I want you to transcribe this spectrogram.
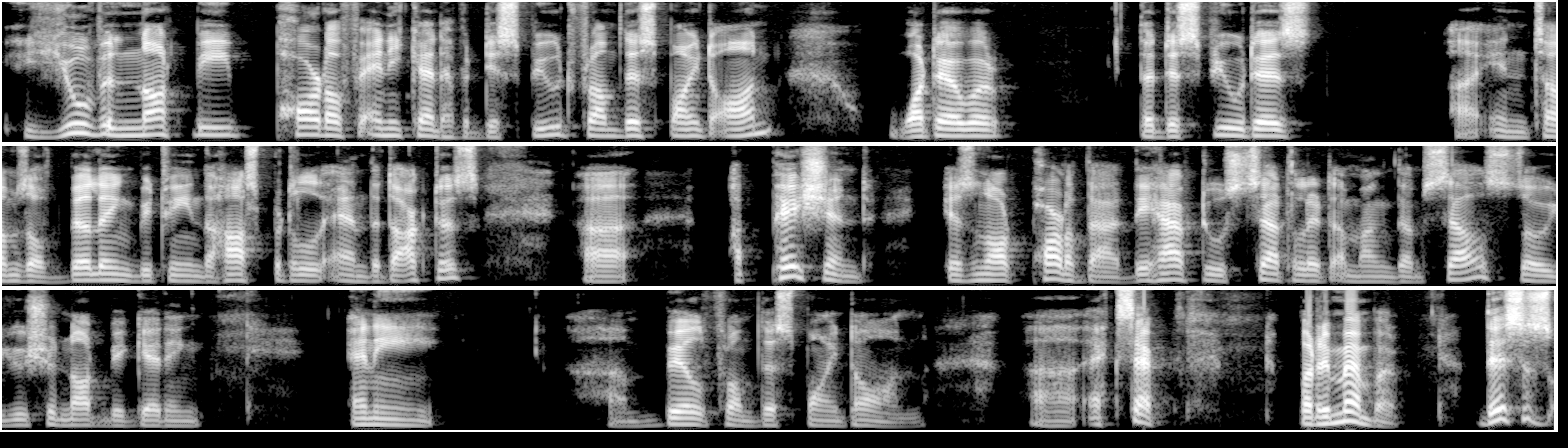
you will not be part of any kind of a dispute from this point on. Whatever the dispute is uh, in terms of billing between the hospital and the doctors, uh, a patient is not part of that. They have to settle it among themselves. So you should not be getting any uh, bill from this point on, uh, except, but remember, this is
